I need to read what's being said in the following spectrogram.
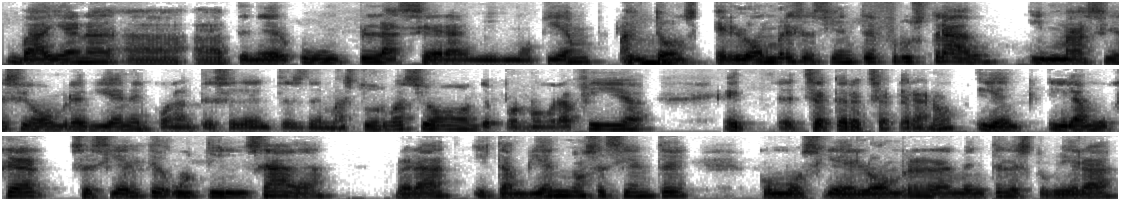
vayan a, tener un placer al mismo tiempo. Entonces, el hombre se siente frustrado y más si ese hombre viene con antecedentes de masturbación, de pornografía, etcétera, etcétera, ¿no? Y, y la mujer se siente utilizada, ¿verdad? Y también no se siente como si el hombre realmente le estuviera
